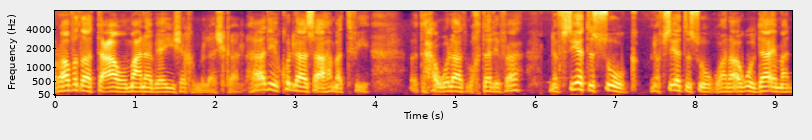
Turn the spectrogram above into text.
رافضة التعاون معنا بأي شكل من الأشكال. هذه كلها ساهمت في تحولات مختلفة. نفسية السوق نفسية السوق وأنا أقول دائما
